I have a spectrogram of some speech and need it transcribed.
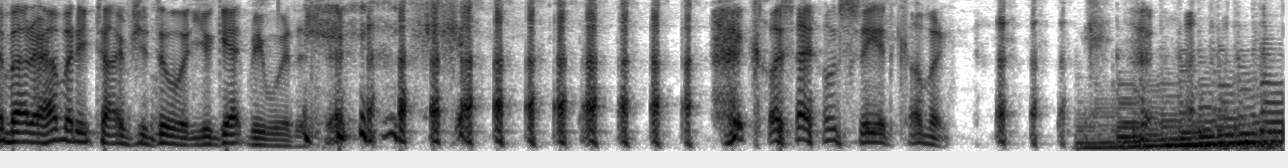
no matter how many times you do it, you get me with it. Because I don't see it coming.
